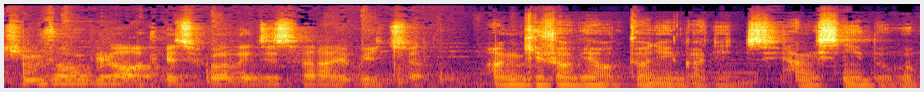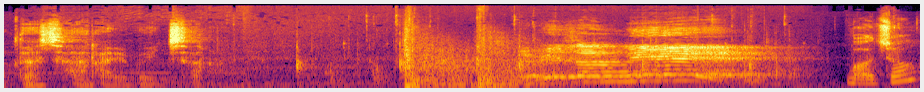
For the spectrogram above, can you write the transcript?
김성태가 어떻게 죽었는지 잘 알고 있죠? 황기석이 어떤 인간인지 당신이 누구보다 잘 알고 있잖아 회장님! 뭐죠?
